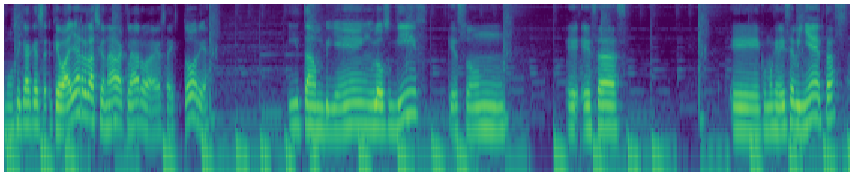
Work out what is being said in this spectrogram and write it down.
música que, que vaya relacionada, claro, a esa historia. Y también los GIFs, que son eh, esas, eh, como que dice, viñetas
